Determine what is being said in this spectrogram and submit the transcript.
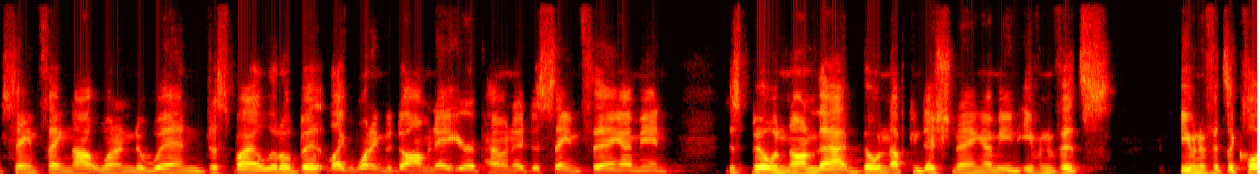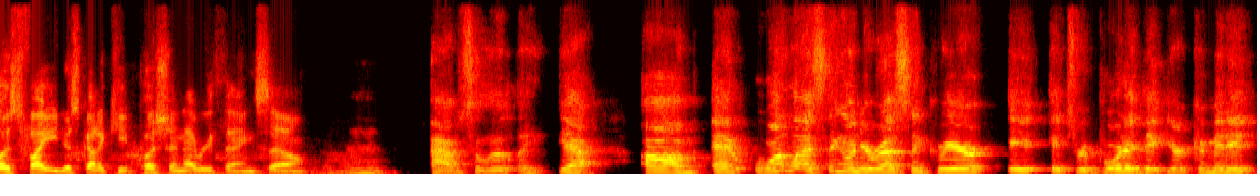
same thing, not wanting to win just by a little bit, like wanting to dominate your opponent, just same thing. I mean, just building on that, building up conditioning. I mean, even if it's even if it's a close fight, you just got to keep pushing everything. So, mm-hmm. absolutely, yeah. Um, and one last thing on your wrestling career, it, it's reported that you're committed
